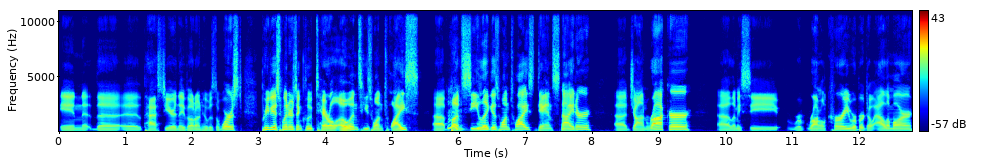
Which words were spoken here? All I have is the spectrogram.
in the uh, past year and they vote on who was the worst. Previous winners include Terrell Owens, he's won twice. Uh, hmm. Bud Selig has won twice. Dan Snyder, uh, John Rocker. Uh, let me see. R- Ronald Curry, Roberto Alomar.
